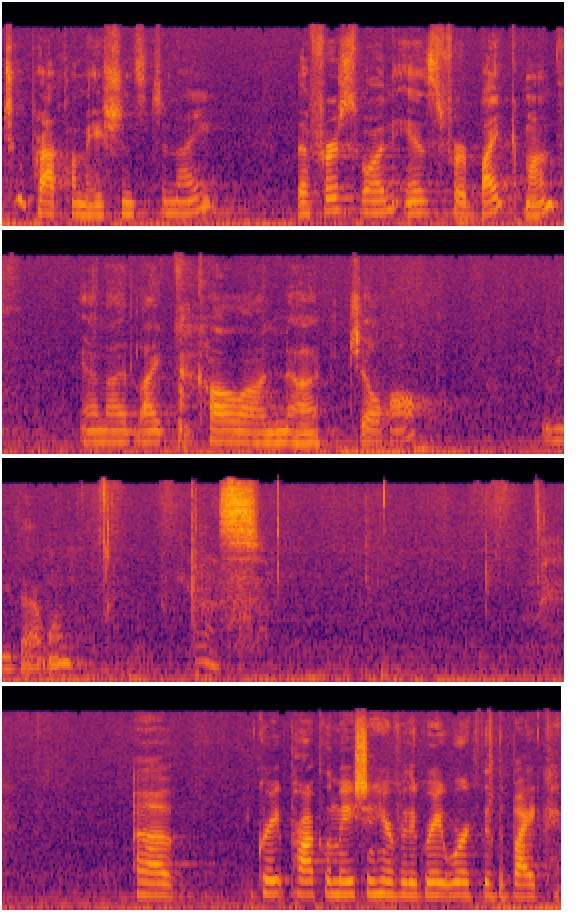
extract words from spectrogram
two proclamations tonight. The first one is for Bike Month, and I'd like to call on uh, Jill Hall to read that one. Yes. Uh, Great proclamation here for the great work that the Bike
